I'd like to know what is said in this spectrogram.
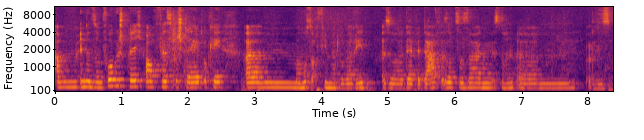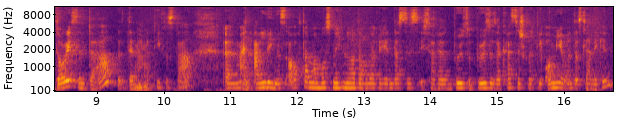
haben in unserem Vorgespräch auch festgestellt, okay, ähm, man muss auch viel mehr darüber reden. Also der Bedarf sozusagen ist noch, ähm, oder die Storys sind da, der mhm. Narrativ mhm. ist da, ähm, ein Anliegen ist auch da. Man muss nicht nur darüber reden, dass das, ich sage ja böse, böse, sarkastisch gesagt, die Omi und das kleine Kind,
